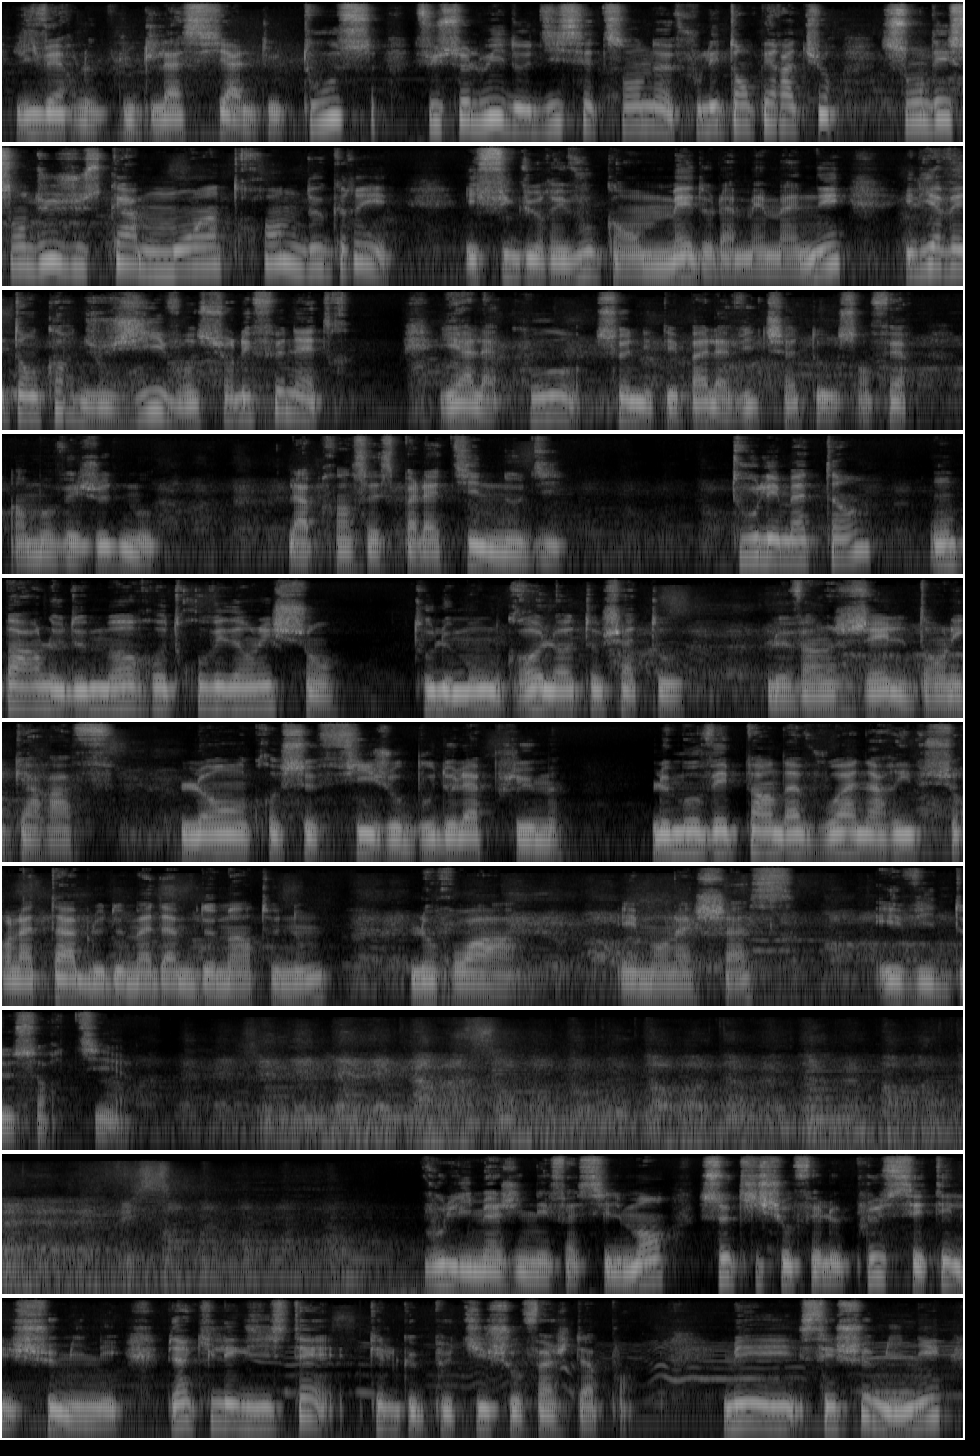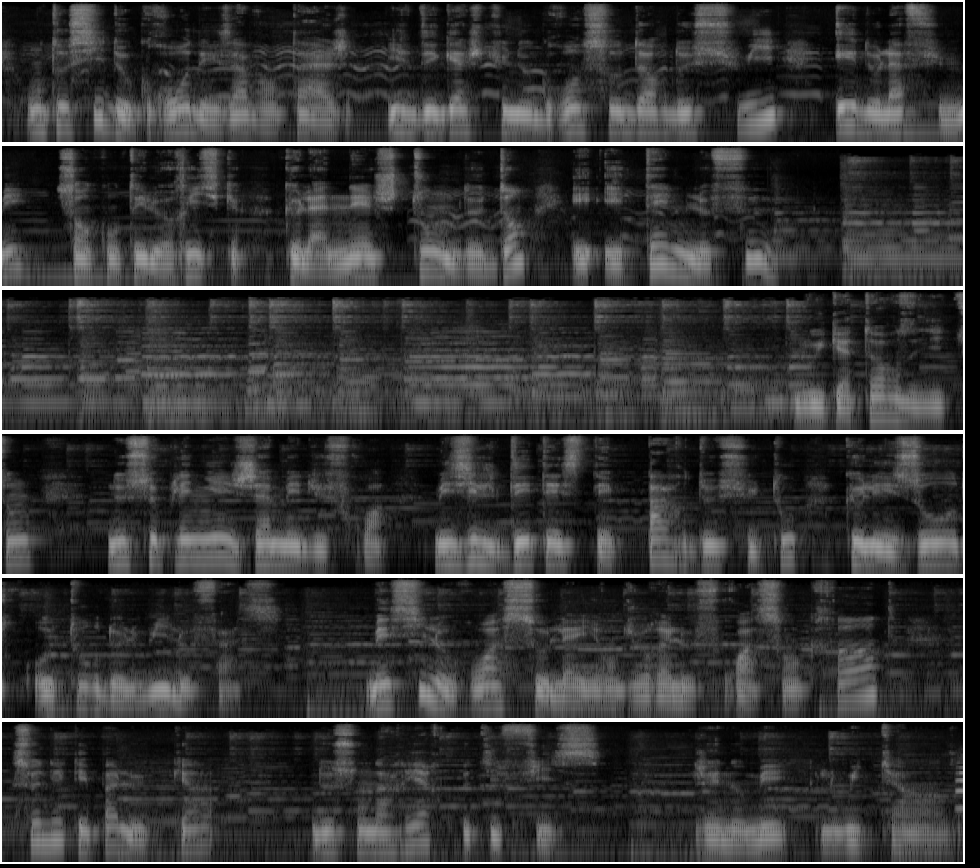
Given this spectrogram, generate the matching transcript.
L'hiver le plus glacial de tous fut celui de 1709, où les températures sont descendues jusqu'à moins 30 degrés. Et figurez-vous qu'en mai de la même année, il y avait encore du givre sur les fenêtres. Et à la cour, ce n'était pas la vie de château, sans faire un mauvais jeu de mots. La princesse palatine nous dit Tous les matins, on parle de morts retrouvés dans les champs. Tout le monde grelotte au château. Le vin gèle dans les carafes. L'encre se fige au bout de la plume. Le mauvais pain d'avoine arrive sur la table de Madame de Maintenon. Le roi, aimant la chasse, évite de sortir. Vous l'imaginez facilement, ce qui chauffait le plus, c'était les cheminées, bien qu'il existait quelques petits chauffages d'appoint. Mais ces cheminées ont aussi de gros désavantages. Ils dégagent une grosse odeur de suie et de la fumée, sans compter le risque que la neige tombe dedans et éteigne le feu. Louis XIV, dit-on, ne se plaignait jamais du froid, mais il détestait par-dessus tout que les autres autour de lui le fassent. Mais si le roi Soleil endurait le froid sans crainte, ce n'était pas le cas de son arrière-petit-fils, j'ai nommé Louis XV.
